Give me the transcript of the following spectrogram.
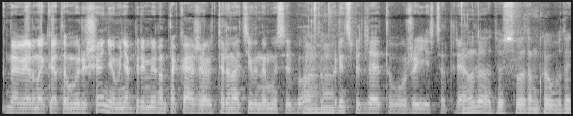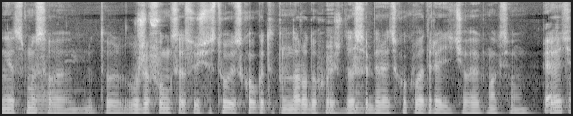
наверное, к этому решению. У меня примерно такая же альтернативная мысль была, что, Мгм. в принципе, для этого уже есть отряд. Ну да, то есть в этом как будто нет смысла. Это уже функция существует. Сколько ты там народу хочешь, да, собирать? Сколько в отряде человек максимум? Пять,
